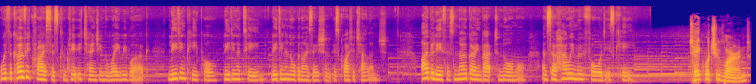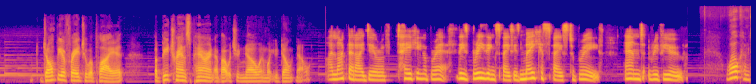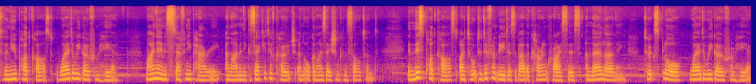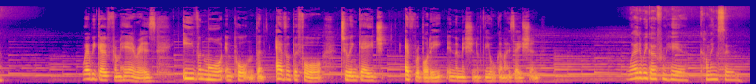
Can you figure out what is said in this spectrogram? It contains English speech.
With the COVID crisis completely changing the way we work, leading people, leading a team, leading an organisation is quite a challenge. I believe there's no going back to normal, and so how we move forward is key. Take what you've learned, don't be afraid to apply it, but be transparent about what you know and what you don't know. I like that idea of taking a breath. These breathing spaces make a space to breathe and review. Welcome to the new podcast, Where Do We Go From Here? My name is Stephanie Parry, and I'm an executive coach and organisation consultant. In this podcast, I talk to different leaders about the current crisis and their learning to explore where do we go from here. Where we go from here is even more important than ever before to engage everybody in the mission of the organisation. Where do we go from here? Coming soon.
